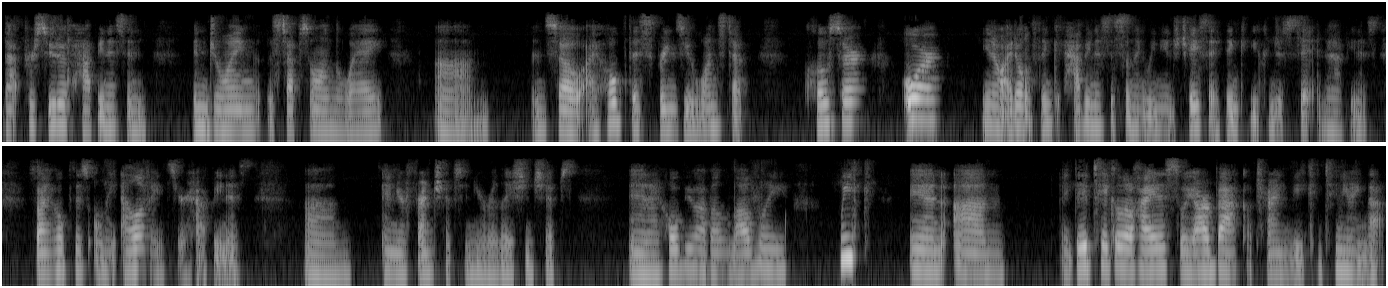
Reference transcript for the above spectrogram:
that pursuit of happiness and enjoying the steps along the way. Um, and so I hope this brings you one step closer. Or, you know, I don't think happiness is something we need to chase. I think you can just sit in happiness. So I hope this only elevates your happiness um, and your friendships and your relationships. And I hope you have a lovely week. And um, I did take a little hiatus, so we are back. I'll try and be continuing that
